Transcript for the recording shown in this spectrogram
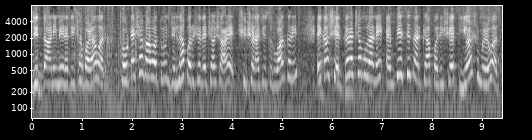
जिद्द आणि मेहनतीच्या बळावर छोट्याशा गावातून जिल्हा परिषदेच्या शाळेत शिक्षणाची सुरुवात करीत एका शेतकऱ्याच्या मुलाने एमपीएससी सारख्या परीक्षेत यश मिळवत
